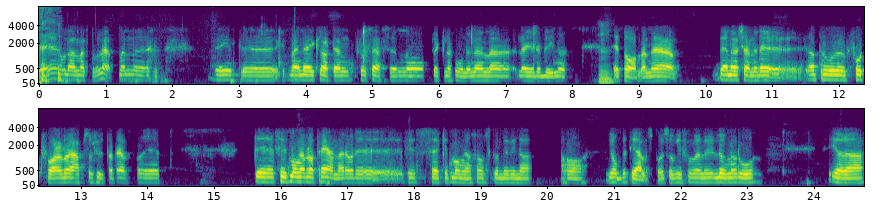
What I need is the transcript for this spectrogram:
det har väl varit så lätt, men eh, det är inte... Men det är klart, den processen och spekulationen lär ju det bli nu mm. ett tag. Men det, det jag känner, det, jag tror fortfarande absolut att Elfsborg är det finns många bra tränare och det finns säkert många som skulle vilja ha jobbet i Elfsborg. Så vi får väl i lugn och ro göra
